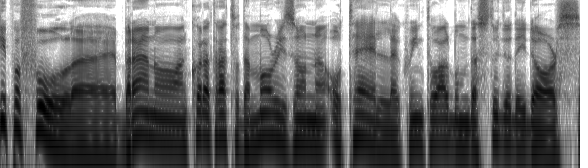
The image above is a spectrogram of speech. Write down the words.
Ship of Fool, eh, brano ancora tratto da Morrison Hotel, quinto album da studio dei Doors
